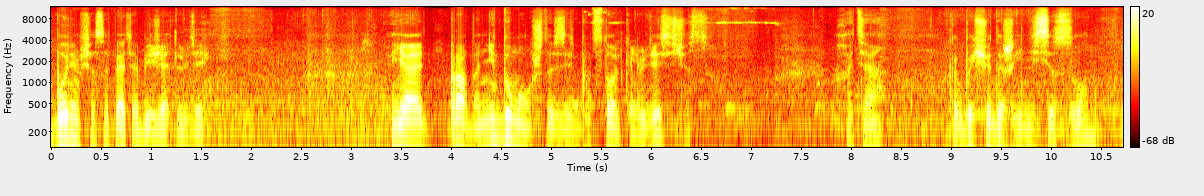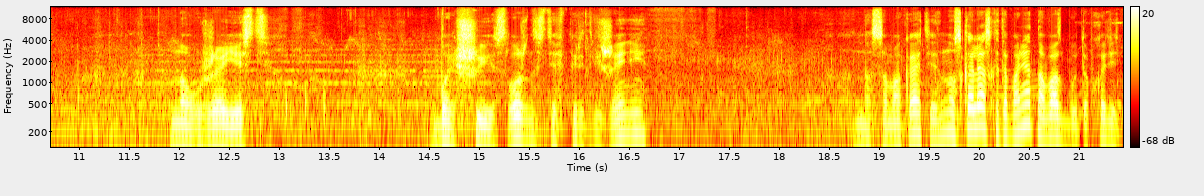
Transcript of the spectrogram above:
Будем сейчас опять объезжать людей. Я, правда, не думал, что здесь будет столько людей сейчас. Хотя, как бы еще даже и не сезон. Но уже есть большие сложности в передвижении на самокате. Ну, с коляской-то понятно, вас будет обходить.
